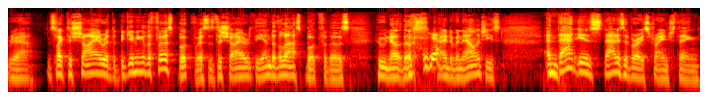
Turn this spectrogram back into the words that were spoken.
Yeah, it's like the Shire at the beginning of the first book versus the Shire at the end of the last book. For those who know those yeah. kind of analogies, and that is that is a very strange thing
